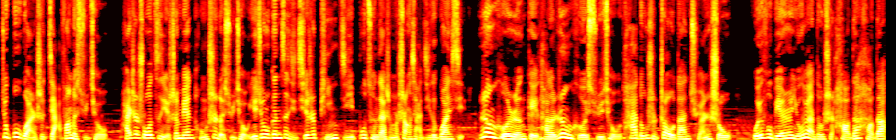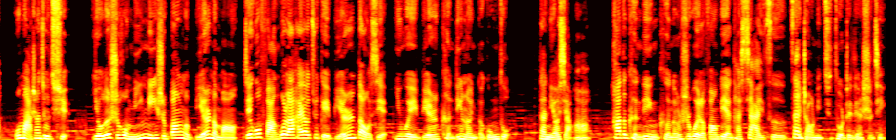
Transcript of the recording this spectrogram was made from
就不管是甲方的需求，还是说自己身边同事的需求，也就是跟自己其实平级不存在什么上下级的关系，任何人给她的任何需求，她都是照单全收。回复别人永远都是好的，好的，我马上就去。有的时候明明是帮了别人的忙，结果反过来还要去给别人道谢，因为别人肯定了你的工作。但你要想啊，他的肯定可能是为了方便他下一次再找你去做这件事情，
